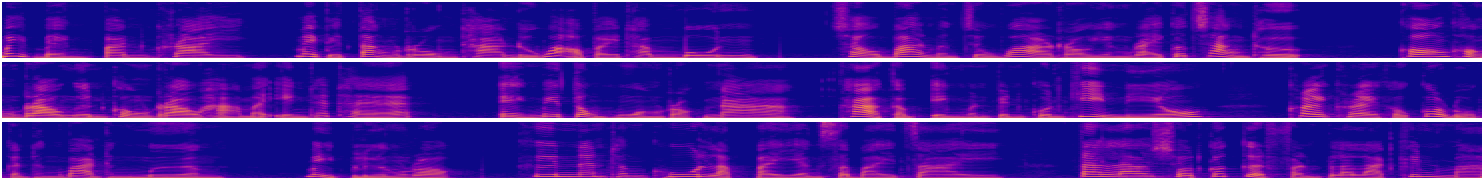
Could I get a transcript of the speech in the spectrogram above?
ไม่แบ่งปันใคร ไม่ไปตั้งโรงทานหรือว่าเอาไปทำบุญ ชาวบ้านมันจะว่าเราอย่างไรก็ช่างเถอะ ของของเราเงินของเราหามาเองแท้ๆ เองไม่ต้องห่วงหรอกหน้า ข้ากับเองมันเป็นคนขี้เหนียว ใครๆเขาก็รู้กันทั้งบ้านทั้งเมือง ไม่เปลืองหรอก คืนนั้นทั้งคู่หลับไปอย่างสบายใจ แต่แล้วชดก็เกิดฝันประหลาดขึ้นมา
